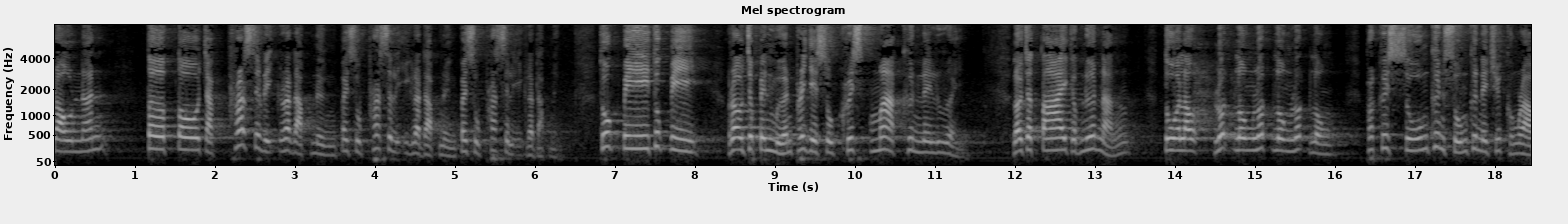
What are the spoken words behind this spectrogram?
เรานั้นเติบโตจากพระสิริระดับหนึ่ง ไปสู่พระสิริอีกระดับหนึ่ง ไปสู่พระสิริอีกระดับหนึ่ง ทุกปีทุกปีเราจะเป็นเหมือนพระเยซูคริสต์มากขึ้นเรื่อยๆ เราจะตายกับเนื้อหนัง ตัวเราลดลงลดลงลดลง พระคริสต์สูงขึ้นสูงขึ้นในชีวิตของเรา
